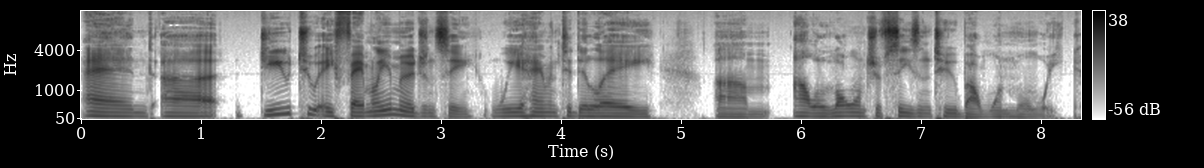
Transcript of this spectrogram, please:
and uh, due to a family emergency we're having to delay um, our launch of season two by one more week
